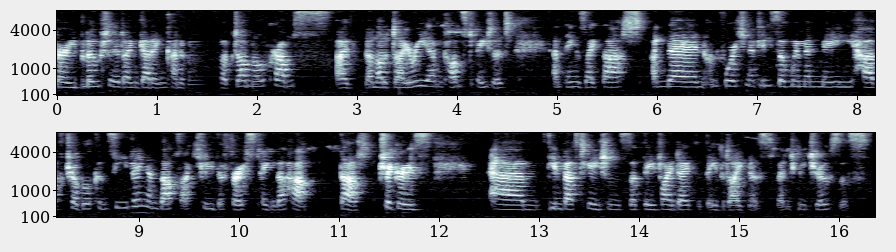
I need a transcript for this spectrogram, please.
very bloated. I'm getting kind of abdominal cramps. I've a lot of diarrhea. I'm constipated and things like that. And then, unfortunately, some women may have trouble conceiving, and that's actually the first thing that ha- that triggers um, the investigations that they find out that they have a diagnosis of endometriosis.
